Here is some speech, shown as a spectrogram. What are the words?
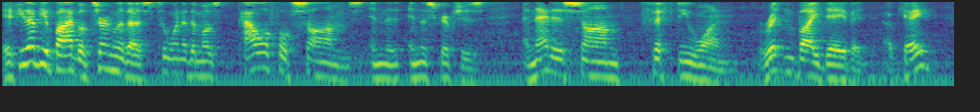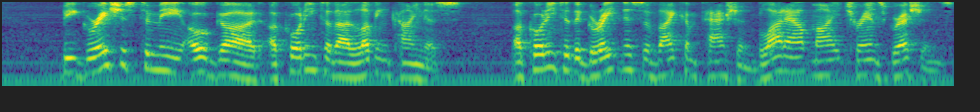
If you have your Bible, turn with us to one of the most powerful psalms in the in the scriptures, and that is Psalm 51, written by David, okay? Be gracious to me, O God, according to thy loving kindness, according to the greatness of thy compassion, blot out my transgressions.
